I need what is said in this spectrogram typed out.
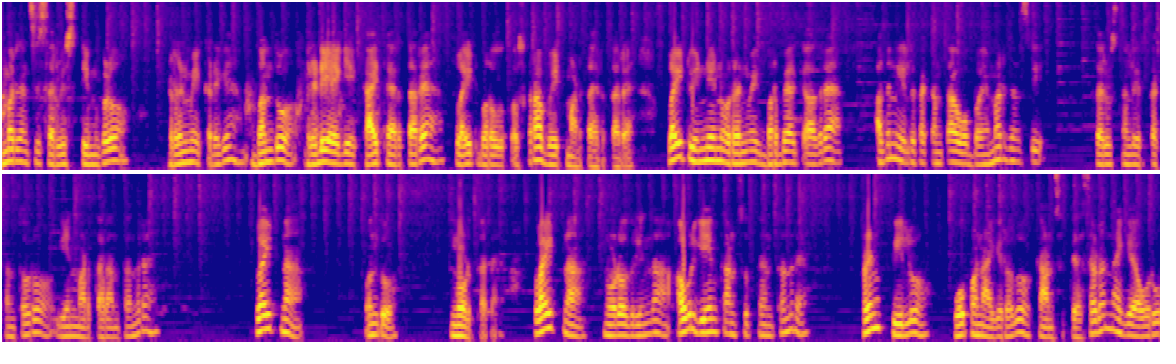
ಎಮರ್ಜೆನ್ಸಿ ಸರ್ವಿಸ್ ಟೀಮ್ಗಳು ರನ್ವೇ ಕಡೆಗೆ ಬಂದು ರೆಡಿಯಾಗಿ ಕಾಯ್ತಾ ಇರ್ತಾರೆ. ಫ್ಲೈಟ್ ಬರೋದಕ್ಕೋಸ್ಕರ ವೆಯ್ಟ್ ಮಾಡ್ತಾ ಇರ್ತಾರೆ. ಫ್ಲೈಟ್ ಇನ್ನೇನು ರನ್ವೇಗೆ ಬರಬೇಕಾದ್ರೆ ಅದನ್ನು ಇಲ್ಲಿರ್ತಕ್ಕಂಥ ಒಬ್ಬ ಎಮರ್ಜೆನ್ಸಿ ಸರ್ವಿಸ್ನಲ್ಲಿ ಇರ್ತಕ್ಕಂಥವ್ರು ಏನು ಮಾಡ್ತಾರೆ ಅಂತಂದರೆ ಫ್ಲೈಟ್ನ ಒಂದು ನೋಡ್ತಾರೆ. ಫ್ಲೈಟ್ನ ನೋಡೋದ್ರಿಂದ ಅವ್ರಿಗೆ ಏನು ಕಾಣಿಸುತ್ತೆ ಅಂತಂದರೆ ಫ್ರಂಟ್ ವೀಲು ಓಪನ್ ಆಗಿರೋದು ಕಾಣಿಸುತ್ತೆ. ಸಡನ್ನಾಗಿ ಅವರು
